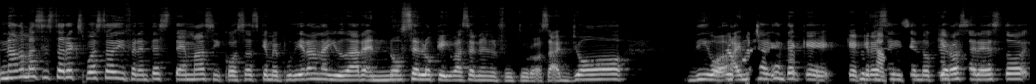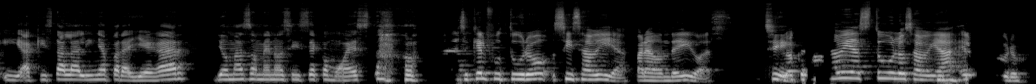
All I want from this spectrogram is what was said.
nada más estar expuesta a diferentes temas y cosas que me pudieran ayudar en no sé lo que iba a hacer en el futuro. O sea, yo digo, hay mucha gente que, que crece diciendo, quiero hacer esto y aquí está la línea para llegar. Yo más o menos hice como esto. Así que el futuro sí sabía para dónde ibas. Sí. Lo que no sabías tú, lo sabía el futuro.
